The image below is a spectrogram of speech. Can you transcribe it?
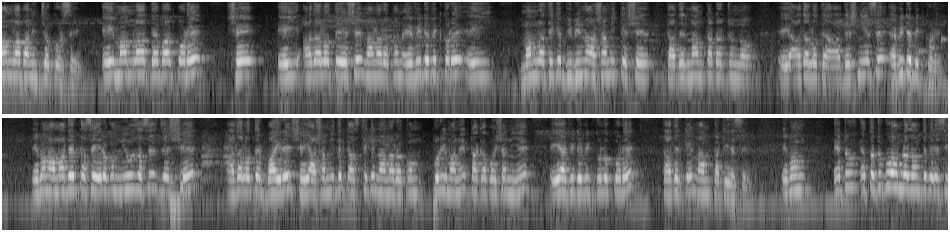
মামলা বাণিজ্য করছে। এই মামলা দেবার পরে সে এই আদালতে এসে নানা রকম এভিডেভিট করে এই মামলা থেকে বিভিন্ন আসামিকে সে তাদের নাম কাটার জন্য এই আদালতে আদেশ নিয়েছে অ্যাভিডেভিট করে। এবং আমাদের কাছে এরকম নিউজ আছে যে সে আদালতের বাইরে সেই আসামিদের কাছ থেকে নানা রকম পরিমাণে টাকা পয়সা নিয়ে এই অ্যাভিডেভিটগুলো করে তাদেরকে নাম কাটিয়েছে। এবং এত এতটুকু আমরা জানতে পেরেছি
